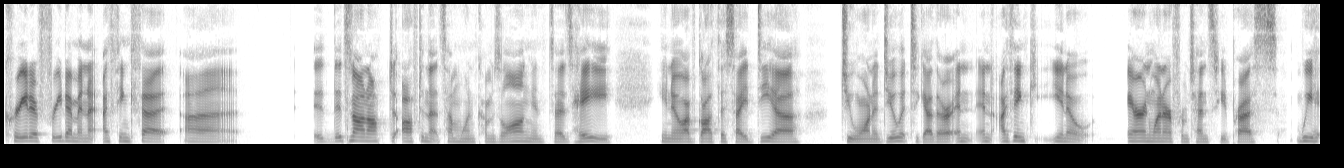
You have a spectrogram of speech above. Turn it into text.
creative freedom and i think that uh it, it's not opt- often that someone comes along and says hey you know i've got this idea. Do you want to do it together? And and i think you know Aaron Wehner from 10 speed press we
